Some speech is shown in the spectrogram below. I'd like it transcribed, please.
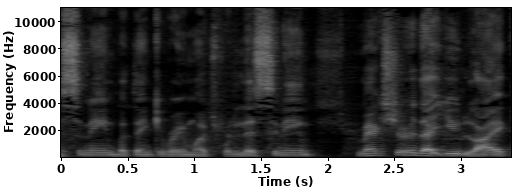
listening. But thank you very much for listening. Make sure that you like,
